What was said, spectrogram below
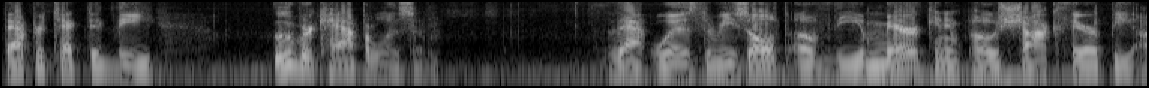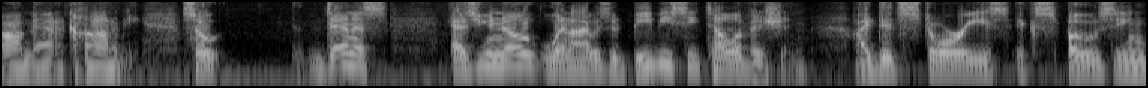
that protected the uber capitalism that was the result of the American imposed shock therapy on that economy. So Dennis, as you know, when I was at BBC television, I did stories exposing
